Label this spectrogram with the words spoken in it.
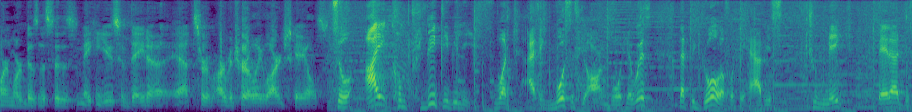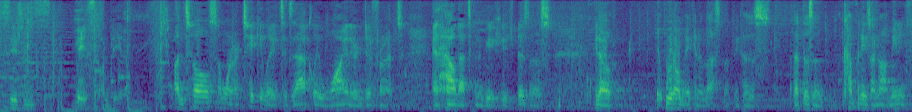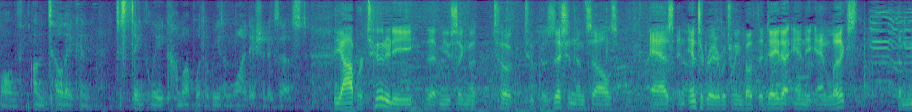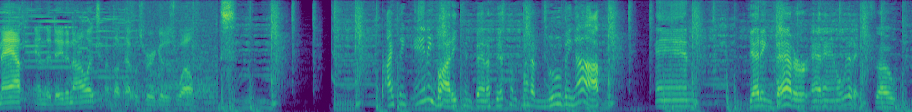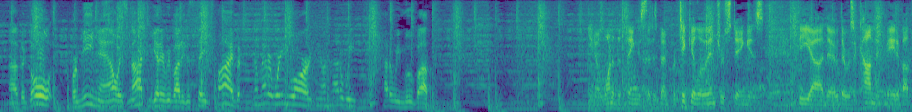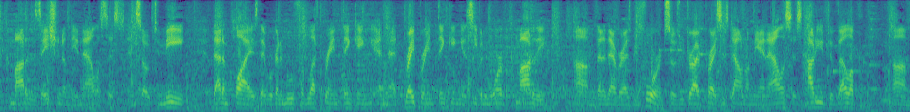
see more and more businesses making use of data at sort of arbitrarily large scales. So I completely believe what I think most of you are on board here with, that the goal of what we have is to make better decisions based on data. Until someone articulates exactly why they're different and how that's going to be a huge business, you know, it, we don't make an investment because that doesn't, companies are not meaningful until they can distinctly come up with a reason why they should exist. The opportunity that Mu Sigma took to position themselves as an integrator between both the data and the analytics, the math and the data knowledge, I thought that was very good as well. I think anybody can benefit from kind of moving up and getting better at analytics. So uh, the goal for me now is not to get everybody to stage five, but no matter where you are, you know, how do we how do we move up? You know, one of the things that has been particularly interesting is the, uh, the, there was a comment made about the commoditization of the analysis, and so to me, that implies that we're going to move from left brain thinking, and that right brain thinking is even more of a commodity um, than it ever has before. And so as we drive prices down on the analysis, how do you develop um,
